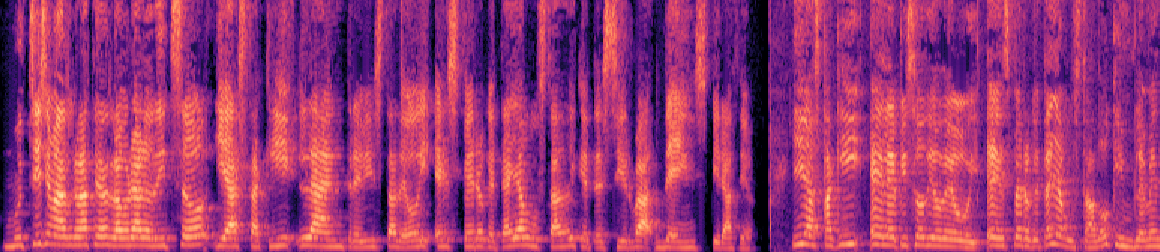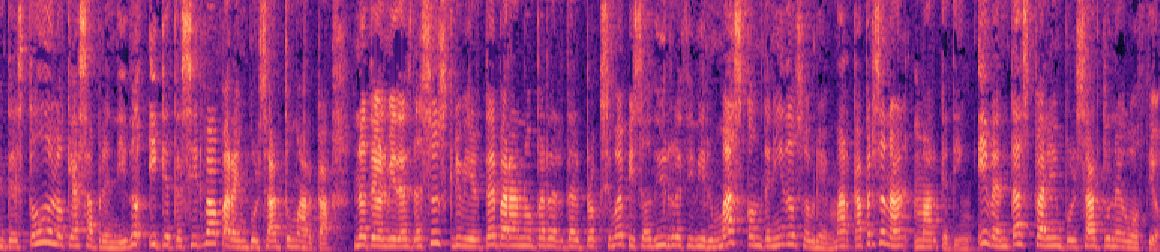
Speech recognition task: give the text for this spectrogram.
muchísimas gracias Laura, lo dicho, y hasta aquí la entrevista de hoy. Espero que te haya gustado y que te sirva de inspiración. Y hasta aquí el episodio de hoy. Espero que te haya gustado, que implementes todo lo que has aprendido y que te sirva para impulsar tu marca. No te olvides de suscribirte para no perderte el próximo episodio y recibir más contenido sobre marca personal, marketing y ventas para impulsar tu negocio.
